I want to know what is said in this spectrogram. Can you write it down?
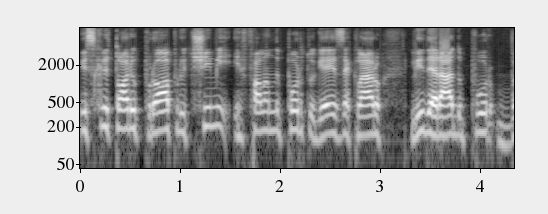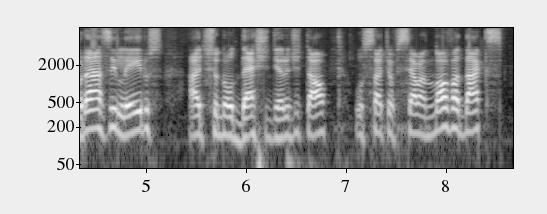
escritório próprio, time falando em português, é claro, liderado por brasileiros, adicionou Dash Dinheiro Digital, o site oficial é novadax.com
